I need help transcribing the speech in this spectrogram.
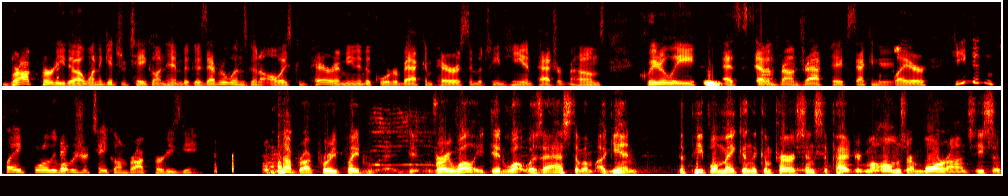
Brock Purdy, though, I want to get your take on him because everyone's going to always compare him. You know, the quarterback comparison between he and Patrick Mahomes. Clearly, mm. as a seventh round draft pick, second year player, he didn't play poorly. What was your take on Brock Purdy's game? I thought Brock Purdy played very well. He did what was asked of him. Again, the people making the comparisons to Patrick Mahomes are morons. He's a,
